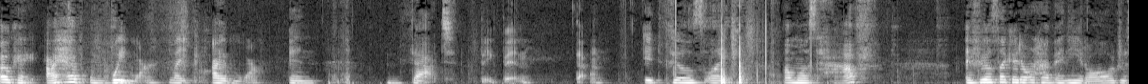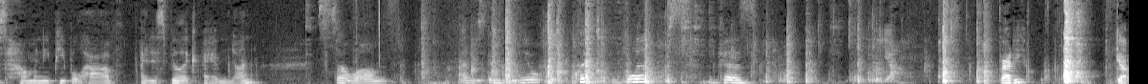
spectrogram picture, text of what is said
Okay, I have way more. Like, I have more in that big bin. That one. It feels like almost half. It feels like I don't have any at all, just how many people have. I just feel like I have none. So, um, I'm just going to give you a quick glimpse because, yeah. Ready? Go.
